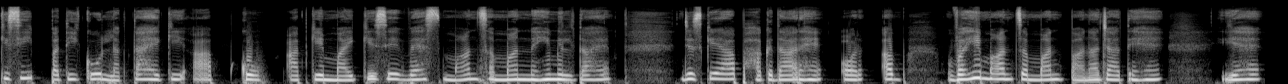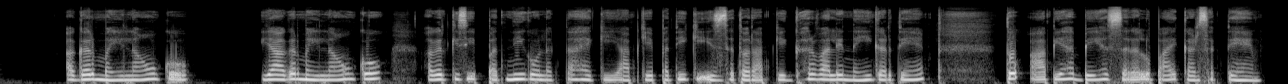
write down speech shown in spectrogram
किसी पति को लगता है कि आप को आपके मायके से वह मान सम्मान नहीं मिलता है, जिसके आप हकदार हैं और अब वही मान सम्मान पाना चाहते हैं। यह अगर महिलाओं को या अगर महिलाओं को अगर किसी पत्नी को लगता है कि आपके पति की इज़्ज़त और आपके घर वाले नहीं करते हैं तो आप यह बेहद सरल उपाय कर सकते हैं।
